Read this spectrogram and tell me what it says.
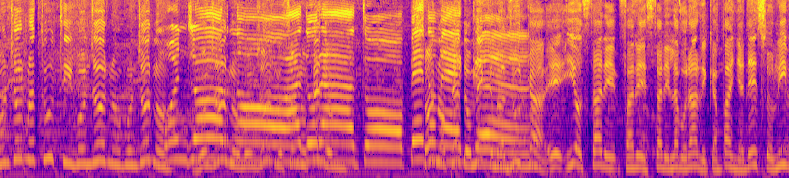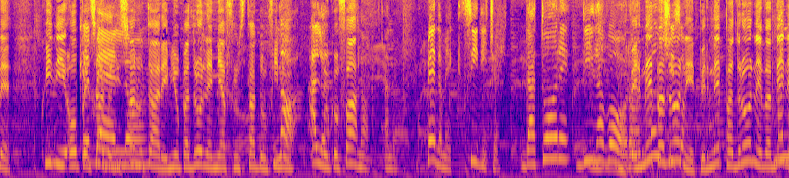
Buongiorno a tutti, buongiorno, buongiorno. Buongiorno, buongiorno, sono Pedro. adorato Sono Pedomec. Pedro Mac Mazurka e io stare, fare, stare a lavorare in campagna adesso, Olive. Quindi ho Che pensato di bello. salutare mio padrone mi ha frustato fino No, a allora, poco fa. No, allora, Pedomec si dice datore di lavoro. Per me Non padrone, so- per me padrone va Ma bene.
